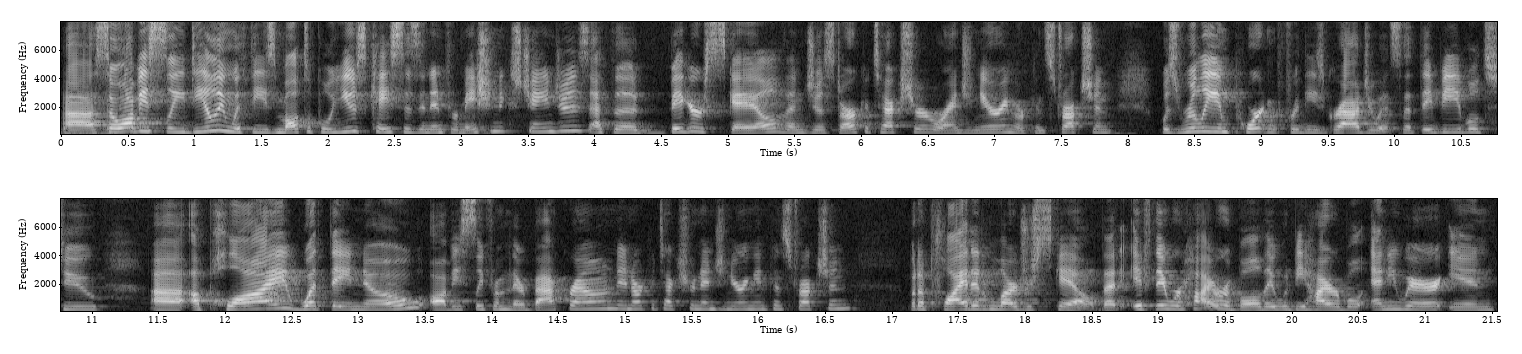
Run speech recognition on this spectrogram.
Uh, so obviously dealing with these multiple use cases and information exchanges at the bigger scale than just architecture or engineering or construction was really important for these graduates, that they be able to uh, apply what they know, obviously from their background in architecture and engineering and construction, but apply it at a larger scale. That if they were hireable, they would be hireable anywhere in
